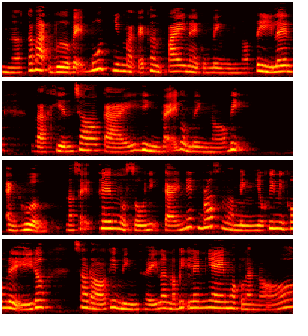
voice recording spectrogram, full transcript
ờ, các bạn vừa vẽ bút nhưng mà cái phần tay này của mình nó tì lên và khiến cho cái hình vẽ của mình nó bị ảnh hưởng nó sẽ thêm một số những cái nét brush mà mình nhiều khi mình không để ý đâu. Sau đó thì mình thấy là nó bị lem nhem hoặc là nó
